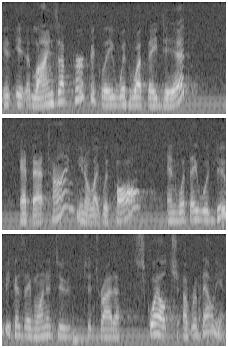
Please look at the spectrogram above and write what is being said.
It, it lines up perfectly with what they did at that time, you know, like with Paul, and what they would do because they wanted to, to try to squelch a rebellion.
